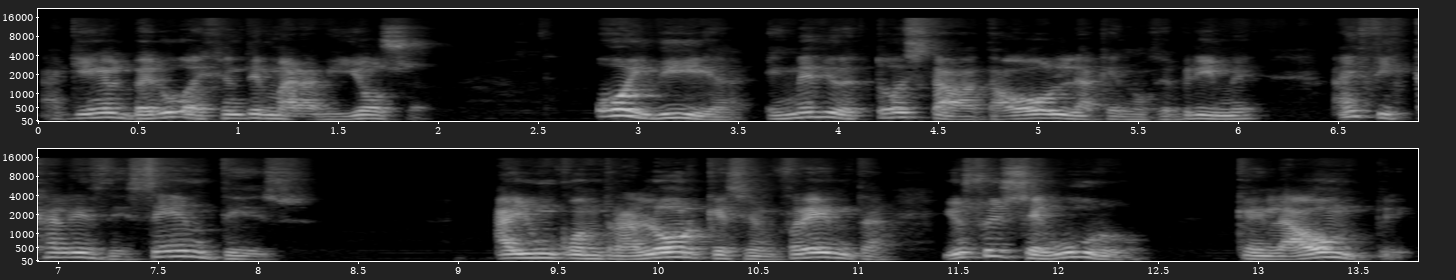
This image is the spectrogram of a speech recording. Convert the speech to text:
Aquí en el Perú hay gente maravillosa, Hoy día, en medio de toda esta bataola que nos deprime, hay fiscales decentes, hay un contralor que se enfrenta. Yo estoy seguro que en la OMPE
